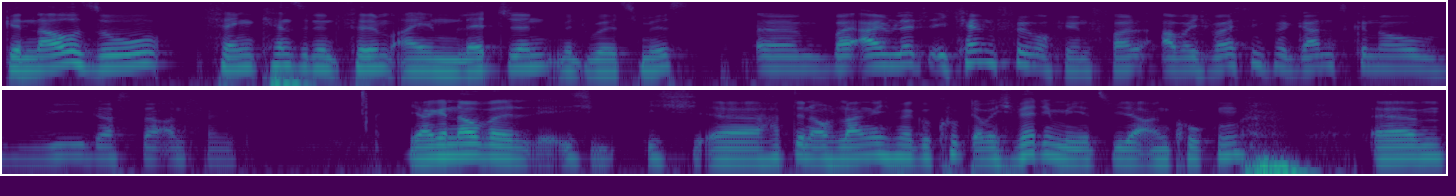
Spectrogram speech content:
genau so fängt, kennst du den Film I Am Legend mit Will Smith? Ähm, bei einem Legend, ich kenne den Film auf jeden Fall, aber ich weiß nicht mehr ganz genau, wie das da anfängt. Ja, genau, weil ich, ich äh, habe den auch lange nicht mehr geguckt, aber ich werde ihn mir jetzt wieder angucken. ähm,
